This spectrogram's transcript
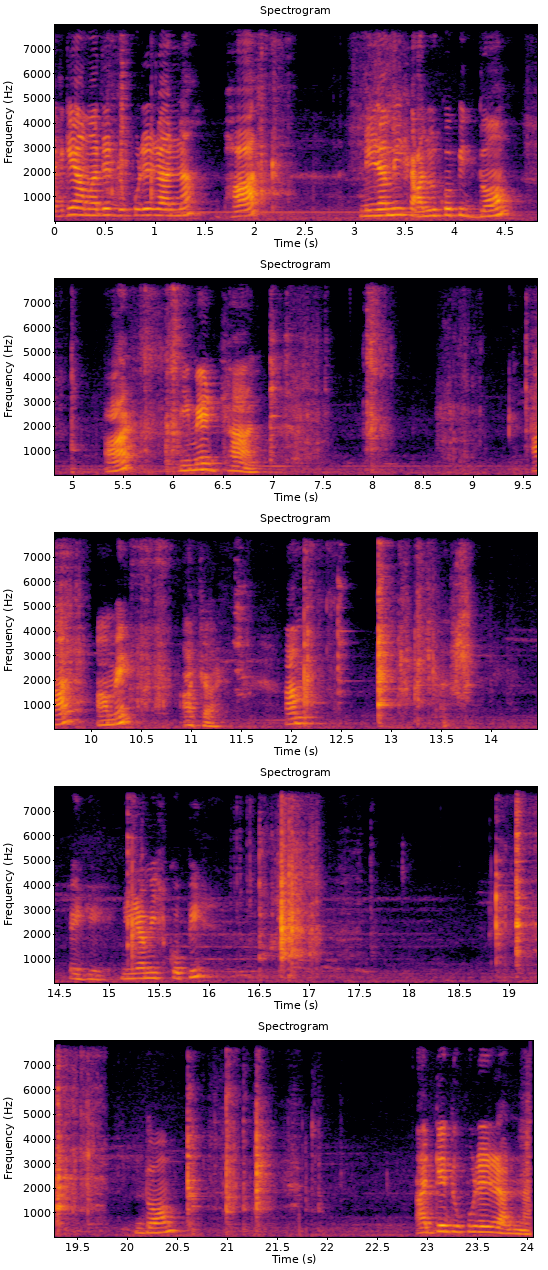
আজকে আমাদের দুপুরের রান্না, ভাত, নিরামিষ আলুর কপির দম আর ডিমের ঝাল আর আমের আচার। আম এই যে নিরামিষ কপি, দম, আজকে দুপুরের রান্না।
